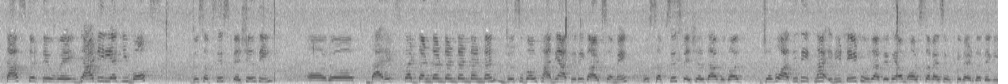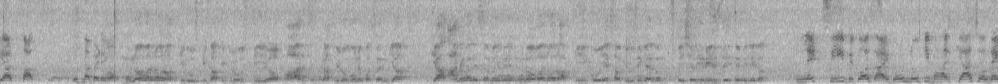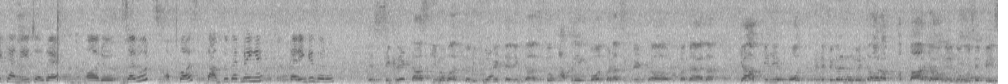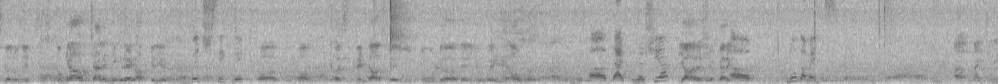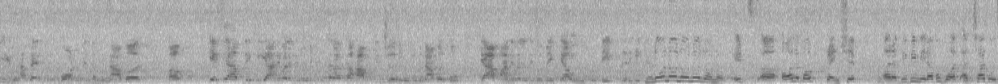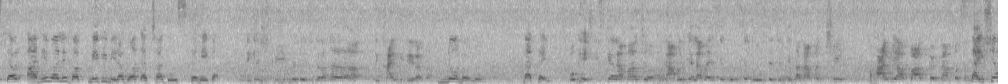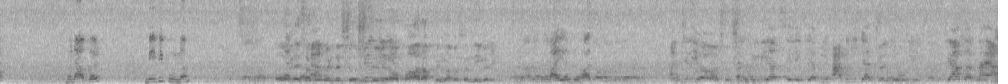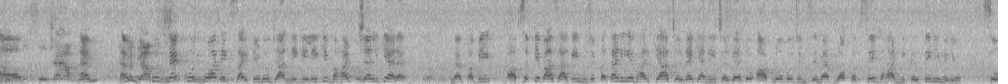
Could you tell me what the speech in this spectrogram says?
टास्क करते हुए यार्ड एरिया की वॉक्स जो सबसे स्पेशल थी। और बैरेक्स का done done done done done done जो सुबह उठाने आते थे गार्ड्स हमें वो सबसे स्पेशल था बिकॉज़ जब वो आते थे इतना इरिटेट हो जाते थे हम और सब ऐसे उठ के बैठ जाते कि यार फक उठना पड़ेगा। मुनावर और आपकी दोस्ती काफ़ी क्लोज थी बाहर काफ़ी लोगों ने पसंद किया। क्या आने वाले समय में मुनावर और आपकी कोई ऐसा म्यूज़िक एल्बम स्पेशली रील्स देखने मिलेगा? Let see because I don't know कि बाहर क्या चल रहा है क्या नहीं चल रहा है। और ज़रूर ऑफकोर्स काम तो करना ही है। करेंगे ज़रूर। सीक्रेट टास्क की मैं बात करूँ सीक्रेट टेलिंग टास्क तो आपने एक बहुत बड़ा सीक्रेट बताया था। क्या आपके लिए बहुत डिफ़िकल्ट मोमेंट था और अब अब बाहर जाओगे लोगों से फेस करोगे तो क्या चैलेंजिंग रहेगा आपके लिए? Which secret secret task were you told that you went out that Russia या Russia correct no comments Anjali you have very good bond with the Munawar Uh, कैसे आप देखेंगे आने वाले दिनों में किस तरह का आपकी जर्नी होगी मुनावर को? क्या आप आने वाले दिनों में क्या उनको देखते रहेंगे no no no no no no it's all about friendship और अभी भी मेरा वो बहुत अच्छा दोस्त है और आने वाले वक्त में भी मेरा बहुत अच्छा दोस्त रहेगा। लेकिन स्क्रीन में तो इस तरह का दिखाई नहीं दे रहा था। No no no nothing okay इसके अलावा जो मुनावर के अलावा ऐसे कौन से दोस्त हैं जिनके साथ आप अच्छे बाहर भी आप बात करना पसंद साइशा मुनावर मे बी पूनम और ऐसा कोई कंटेस्टेंट जिससे बाहर आप मिलना पसंद नहीं करेंगे? पायल रोहात। अंजलि सोशल मीडिया से लेके अभी आगे की क्या जर्नी होगी? क्या करना है? आपने कुछ सोचा है आपने एम एम खुद मैं खुद बहुत एक्साइटेड हूँ जानने के लिए कि बाहर चल क्या रहा है। मैं अभी आप सबके पास आ गई मुझे पता नहीं है बाहर क्या चल रहा है क्या नहीं चल रहा है तो आप लोगों जिनसे मैं ब्लॉकअप से बाहर निकलते ही मिली हूँ। So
